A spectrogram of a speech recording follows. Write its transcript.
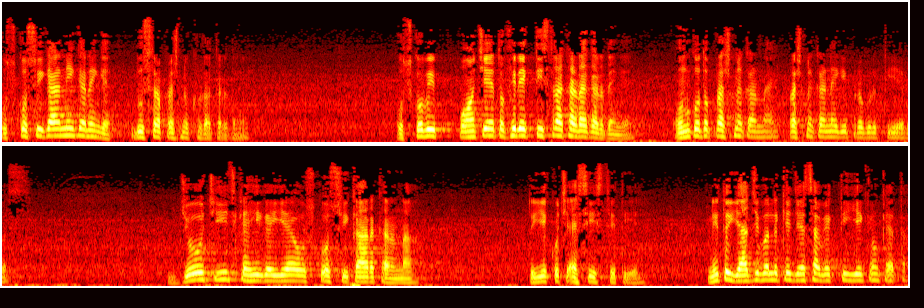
उसको स्वीकार नहीं करेंगे, दूसरा प्रश्न खड़ा कर देंगे। उसको भी पहुँचे तो फिर एक तीसरा खड़ा कर देंगे। उनको तो प्रश्न करना है, प्रश्न करने की प्रवृत्ति है बस। जो चीज़ कही गई है, उसको स्वीकार करना। तो ये कुछ ऐसी स्थिति है। नहीं तो याजबल के जैसा व्यक्ति ये क्यों कहता?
